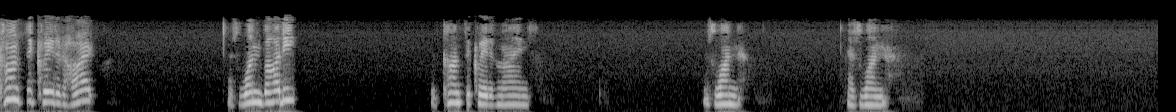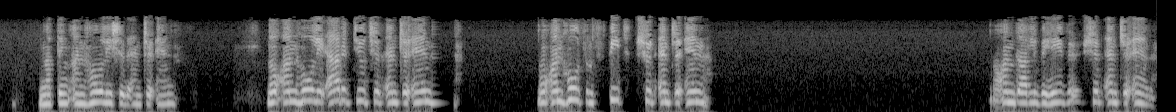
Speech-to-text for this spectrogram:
consecrated heart as one body with consecrated minds as one as one. Nothing unholy should enter in. No unholy attitude should enter in. No unwholesome speech should enter in. No ungodly behavior should enter in.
